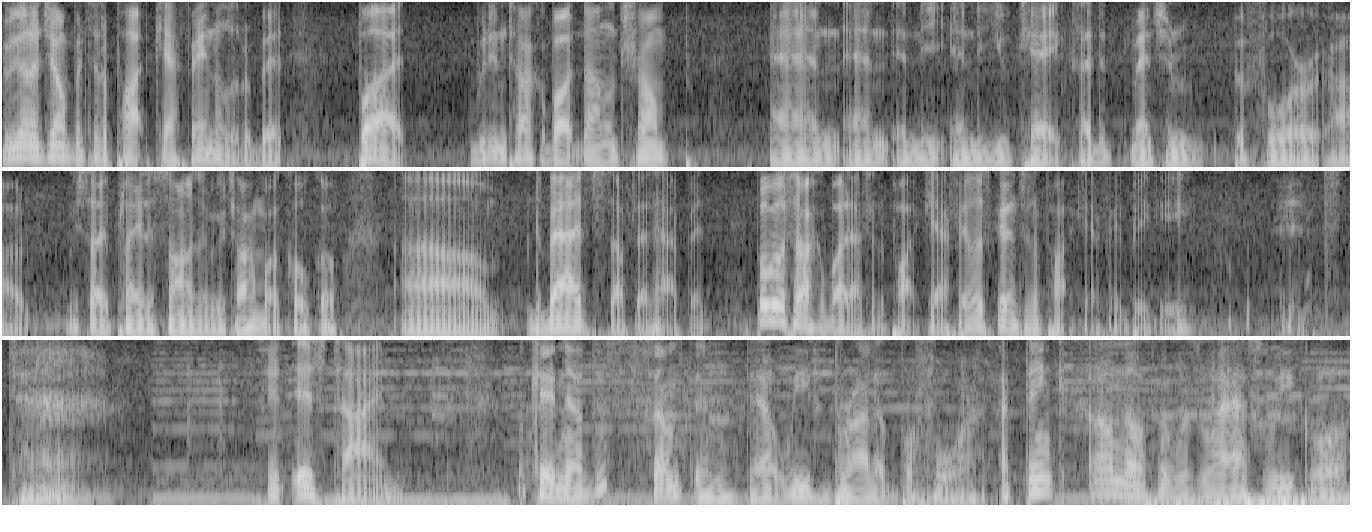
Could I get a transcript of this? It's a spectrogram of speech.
we're gonna jump into the pot cafe in a little bit, but we didn't talk about Donald Trump and and in the in the UK because I did mention before uh, we started playing the songs and we were talking about Coco, um, the bad stuff that happened. But we'll talk about it after the pot cafe. Let's get into the pot cafe, Big E. It's time. It is time. Okay, now this is something that we've brought up before. I think I don't know if it was last week or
